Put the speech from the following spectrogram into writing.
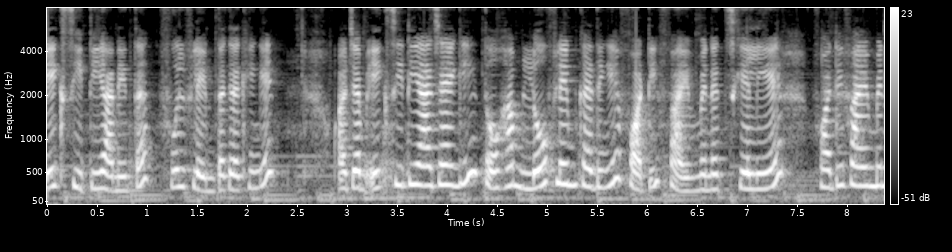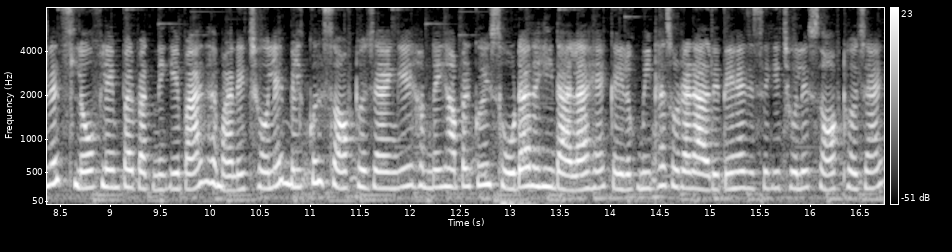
एक सीटी आने तक फुल फ्लेम तक रखेंगे। और जब एक सीटी आ जाएगी तो हम लो फ्लेम कर देंगे 45 मिनट्स के लिए। 45 मिनट्स लो फ्लेम पर पकने के बाद हमारे छोले बिल्कुल सॉफ्ट हो जाएँगे। हमने यहाँ पर कोई सोडा नहीं डाला है। कई लोग मीठा सोडा डाल देते हैं जिससे कि छोले सॉफ्ट हो जाएँ।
